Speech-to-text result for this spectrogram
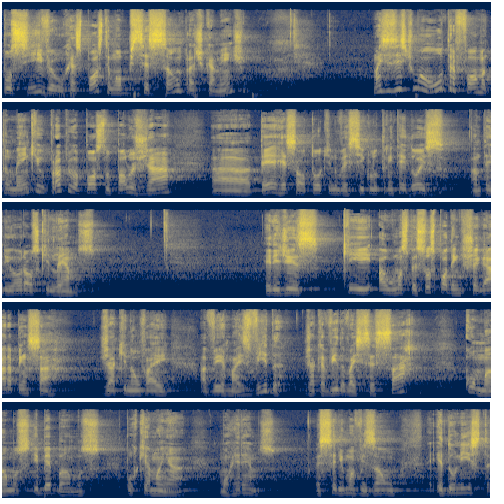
possível resposta, é uma obsessão praticamente mas existe uma outra forma também que o próprio apóstolo Paulo já ah, até ressaltou aqui no versículo 32, anterior aos que lemos. Ele diz que algumas pessoas podem chegar a pensar, já que não vai haver mais vida, já que a vida vai cessar, comamos e bebamos, porque amanhã morreremos. Essa seria uma visão hedonista,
